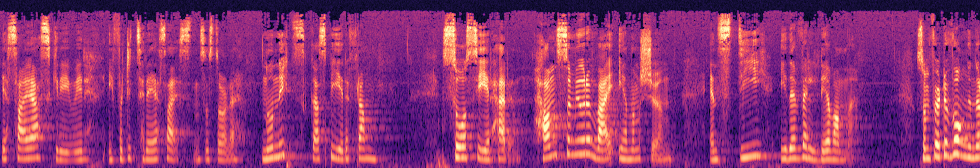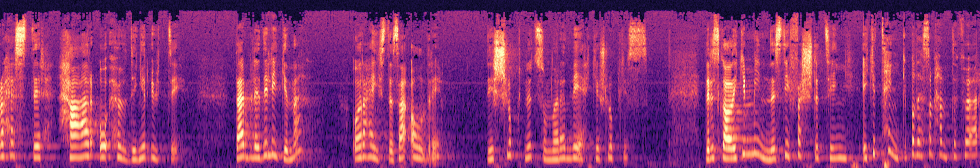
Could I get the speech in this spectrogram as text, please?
Jesaja skriver i 43, 16, så står det Noe nytt skal spire fram. Så sier Herren, Han som gjorde vei gjennom sjøen, en sti i det veldige vannet, som førte vogner og hester, hær og høvdinger uti. Der ble de liggende og reiste seg aldri. De sluknet som når en veke slukkes. Dere skal ikke minnes de første ting, ikke tenke på det som hendte før.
